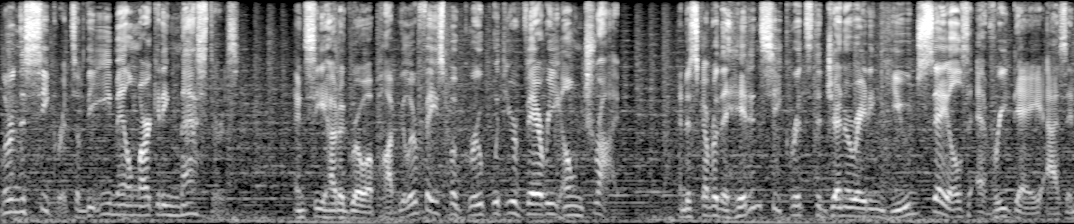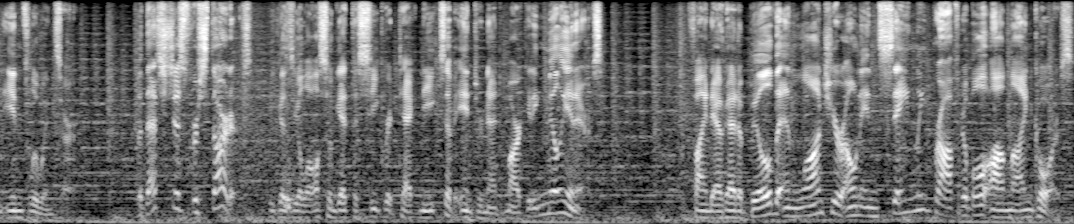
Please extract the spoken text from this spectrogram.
learn the secrets of the email marketing masters, and see how to grow a popular Facebook group with your very own tribe, and discover the hidden secrets to generating huge sales every day as an influencer. But that's just for starters, because you'll also get the secret techniques of internet marketing millionaires. Find out how to build and launch your own insanely profitable online course,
